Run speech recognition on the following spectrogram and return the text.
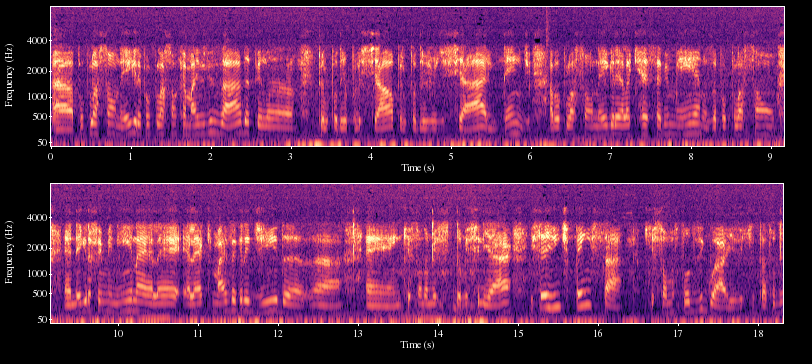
A população negra é a população que é mais visada pela pelo poder policial, pelo poder judiciário, entende? A população negra é ela que recebe menos, a população é, negra feminina ela é, ela é a que mais agredida uh, é, em questão domiciliar. E se a gente pensar que somos todos iguais e que está tudo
